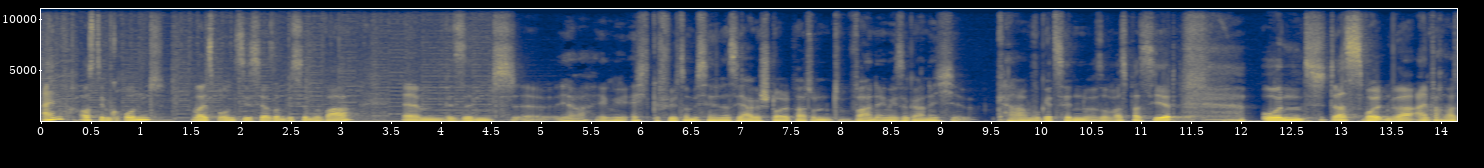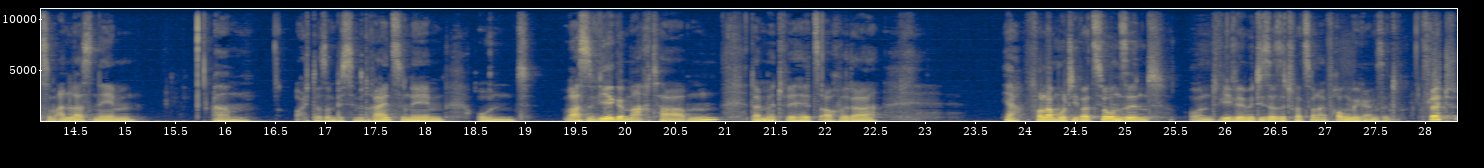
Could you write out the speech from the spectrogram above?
einfach aus dem Grund, weil es bei uns dieses Jahr so ein bisschen so war ähm, wir sind äh, ja irgendwie echt gefühlt so ein bisschen in das Jahr gestolpert und waren irgendwie so gar nicht, keine Ahnung, wo geht's hin, so was passiert. Und das wollten wir einfach mal zum Anlass nehmen, ähm, euch da so ein bisschen mit reinzunehmen und was wir gemacht haben, damit wir jetzt auch wieder ja, voller Motivation sind und wie wir mit dieser Situation einfach umgegangen sind. Vielleicht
